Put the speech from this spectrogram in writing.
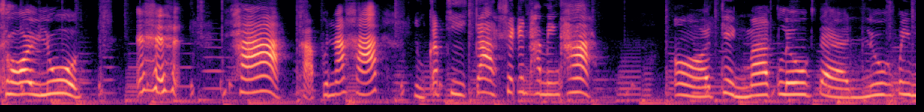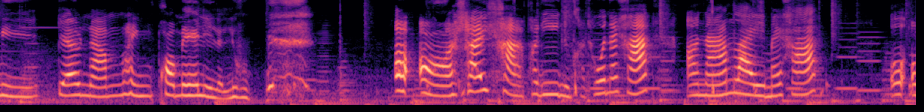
ใช่ลูก ค่ะขอบคุณนะคะ หนูกับทีก้าช่วยกันทำเองค่ะอ๋อเก่งมากลูกแต่ลูกไม่มีแก้วน้ำให้พ่อแม่เลยเหรอลูก อ๋อออใช่ค่ะ พอดีหนูขอโทษนะคะ เอาน้ำอะไรไหมคะโอ้เอา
